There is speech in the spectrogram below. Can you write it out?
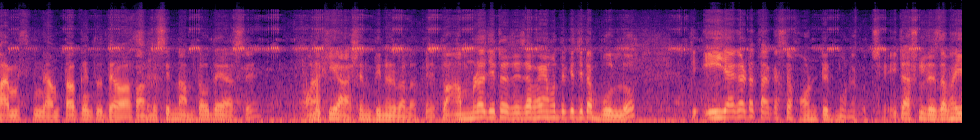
ফার্মেসির নামটাও কিন্তু দেওয়া আছে। ফার্মেসির নামটাও দেয়া আছে। অনেকেই আসেন দিনের বেলাতে। তো আমরা যেটা রেজা ভাই আমাদেরকে যেটা বলল যে এই জায়গাটা তার কাছে হন্টেড মনে হচ্ছে। এটা আসলে রেজা ভাই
